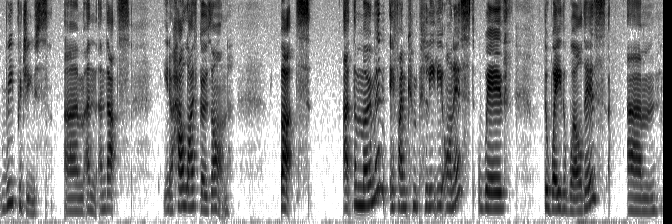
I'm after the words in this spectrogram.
reproduce, um, and and that's you know how life goes on. But at the moment, if I'm completely honest with the way the world is, um,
